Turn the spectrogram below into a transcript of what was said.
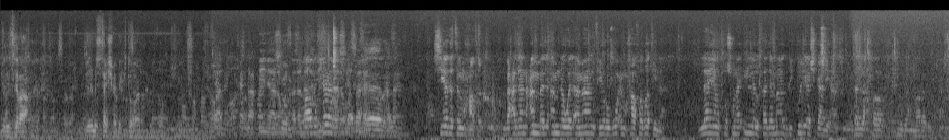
مدير الزراعة مدير المستشفى دكتور. سيادة المحافظ بعد أن عم الأمن والأمان في ربوع محافظتنا لا ينقصنا إلا الخدمات بكل أشكالها. الأخبار مدمرة بالكامل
